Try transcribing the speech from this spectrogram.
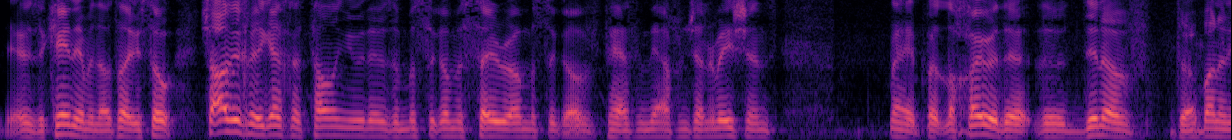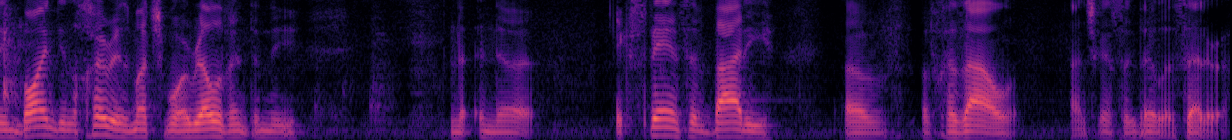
There's a kanim, and they'll tell you. So Shalvich Yegercha is telling you there's a musig of Messiah, a musig of passing down from generations, right? But lachayra, the the din of the rabbanim binding lachayra is much more relevant in the in the, in the expansive body of of Chazal, etc.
